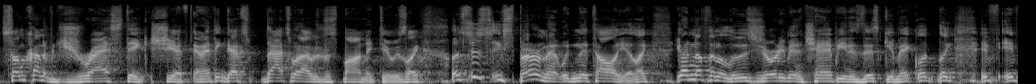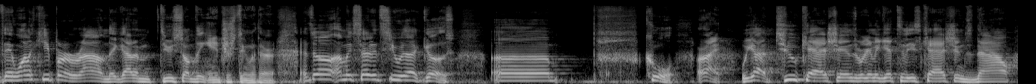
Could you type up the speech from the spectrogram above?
some kind of drastic shift, and I think that's that's what I was responding to. Is like let's just experiment with Natalya. Like you got nothing to lose. She's already been a champion. Is this gimmick? Like if if they want to keep her around, they got to do something interesting with her. And so I'm excited to see where that goes. Um. Cool. All right, we got two cash ins. We're gonna get to these cash ins now,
